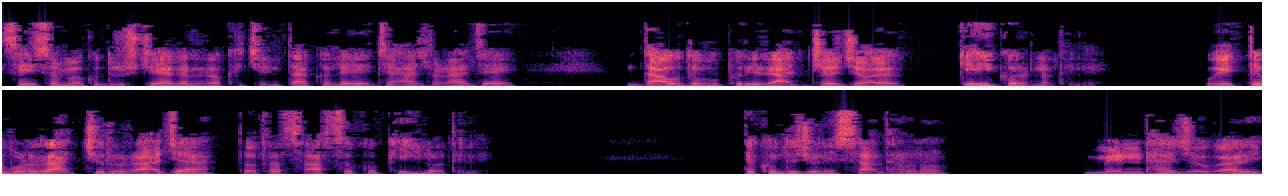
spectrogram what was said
ସେହି ସମୟକୁ ଦୃଷ୍ଟି ଆଗରେ ରଖି ଚିନ୍ତା କଲେ ଯାହା ଜଣାଯାଏ ଦାଉଦଙ୍କ ପରି ରାଜ୍ୟ ଜୟ କେହି କରିନଥିଲେ ଓ ଏତେ ବଡ଼ ରାଜ୍ୟର ରାଜା ତଥା ଶାସକ କେହି ନଥିଲେ। ଦେଖନ୍ତୁ ଜଣେ ସାଧାରଣ ମେଣ୍ଢା ଯୋଗାଳି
